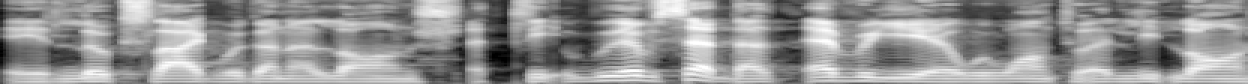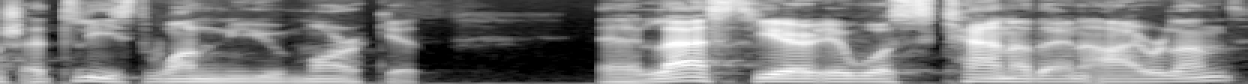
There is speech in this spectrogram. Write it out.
it looks like we're gonna launch at least. We have said that every year we want to at launch at least one new market. Uh, last year it was Canada and Ireland.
